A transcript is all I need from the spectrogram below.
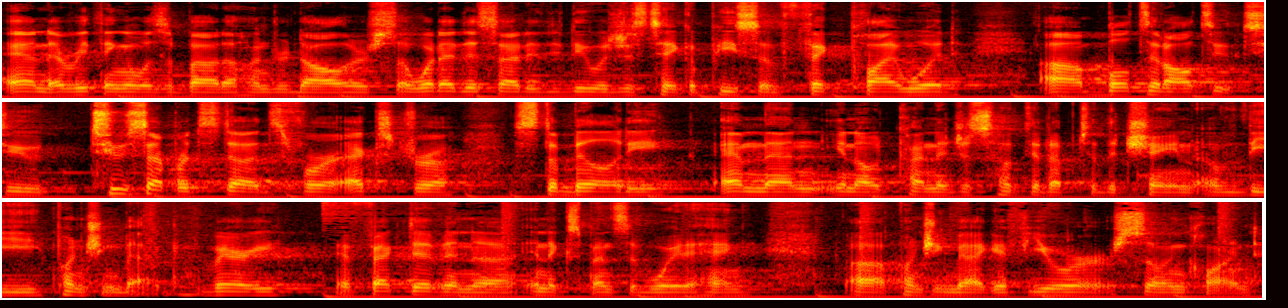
and everything it was about $100. So what I decided to do was just take a piece of thick plywood, uh, bolt it all to, to two separate studs for extra stability, and then, you know, kind of just hooked it up to the chain of the punching bag. Very effective and uh, inexpensive way to hang a punching bag if you are so inclined.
